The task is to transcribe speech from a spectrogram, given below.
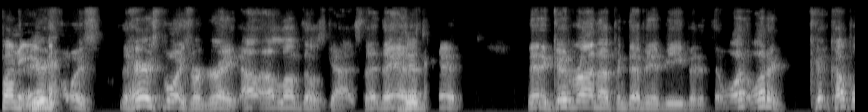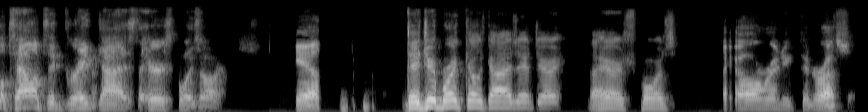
Funny. The Harris boys, the Harris boys were great. I, I love those guys. They, they, had, Did, they, had, they had a good run up in WWE, but what what a couple talented, great guys the Harris boys are. Yeah. Did you break those guys in, Jerry? The Harris boys? They already could wrestle.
